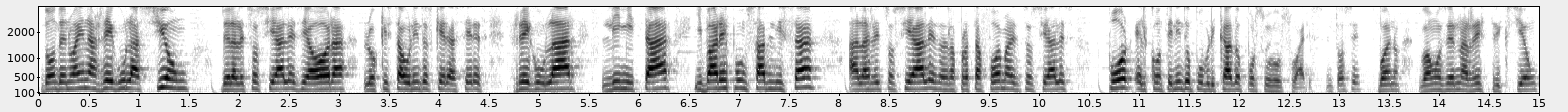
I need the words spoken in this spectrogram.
donde no hay una regulación de las redes sociales y ahora lo que Estados Unidos quiere hacer es regular, limitar y va a responsabilizar a las redes sociales, a las plataformas de redes sociales por el contenido publicado por sus usuarios. Entonces, bueno, vamos a ver una restricción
